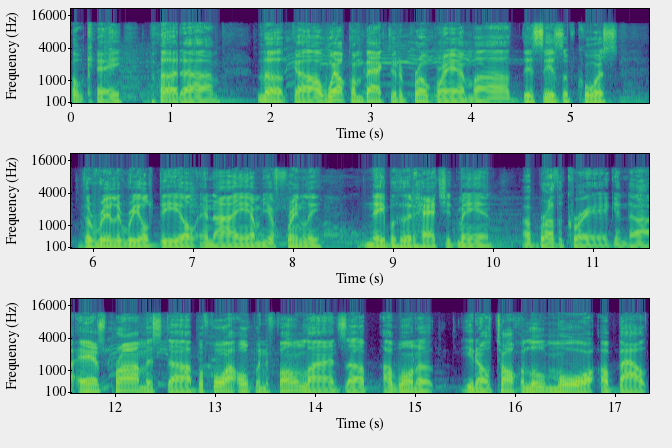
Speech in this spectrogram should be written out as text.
okay? But um, look, uh, welcome back to the program. Uh, this is, of course, the really real deal. And I am your friendly neighborhood hatchet man, uh, Brother Craig. And uh, as promised, uh, before I open the phone lines up, I want to, you know, talk a little more about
